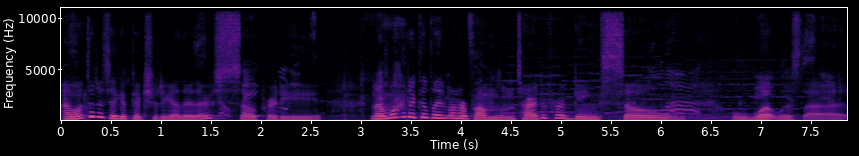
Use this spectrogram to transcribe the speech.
I wanted to take a picture together. They're so pretty. And I want her to complain about her problems. I'm tired of her being so what was that?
